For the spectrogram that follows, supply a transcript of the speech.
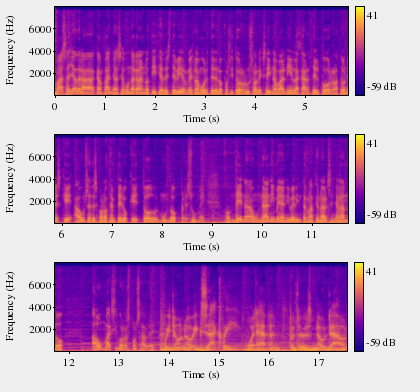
Más allá de la campaña, segunda gran noticia de este viernes, la muerte del opositor ruso Alexei Navalny en la cárcel por razones que aún se desconocen pero que todo el mundo presume. Condena unánime a nivel internacional señalando a un máximo responsable. We don't know exactly what happened, but there is no doubt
